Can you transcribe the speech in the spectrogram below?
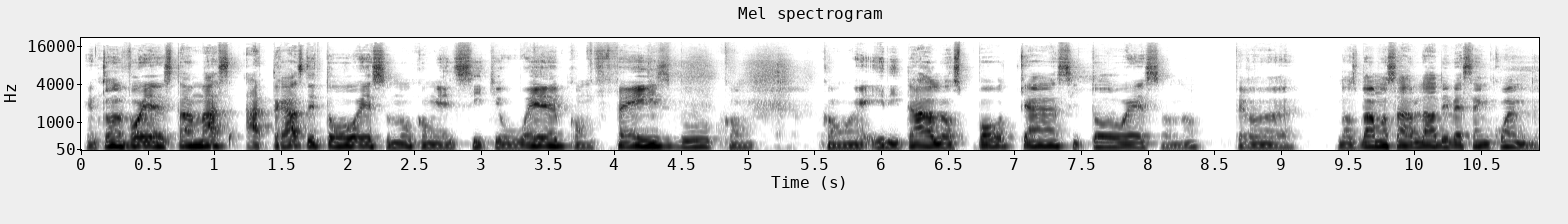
Entonces voy a estar más atrás de todo eso, ¿no? Con el sitio web, con Facebook, con, con editar los podcasts y todo eso, ¿no? Pero eh, nos vamos a hablar de vez en cuando.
